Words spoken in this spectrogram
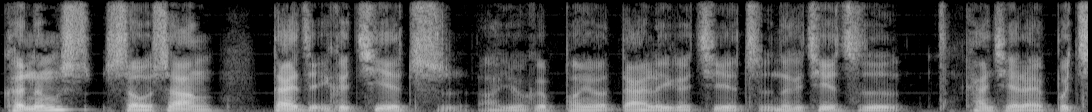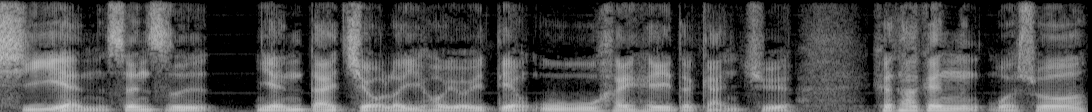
可能手上戴着一个戒指啊，有个朋友戴了一个戒指，那个戒指看起来不起眼，甚至。年代久了以后，有一点乌乌黑黑的感觉。可他跟我说：“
